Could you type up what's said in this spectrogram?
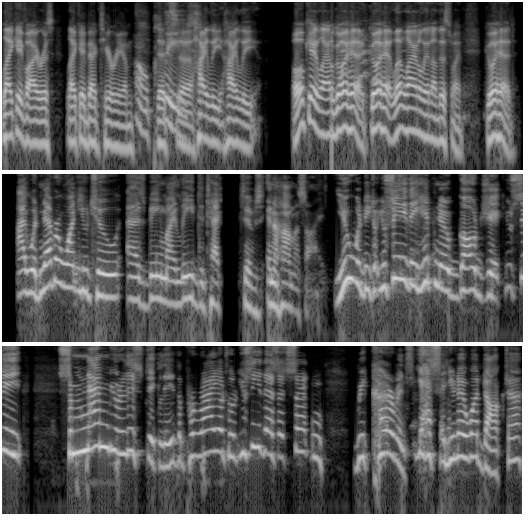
like a virus, like a bacterium. Oh, please. That's uh, highly, highly. Okay, Lionel, go ahead. Go ahead. Let Lionel in on this one. Go ahead. I would never want you two as being my lead detectives in a homicide. You would be. you see the hypnagogic. You see somnambulistically the parietal. You see, there's a certain recurrence. Yes, and you know what, doctor?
